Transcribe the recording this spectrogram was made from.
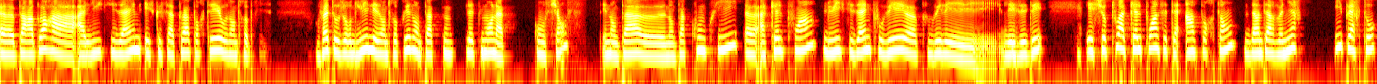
euh, par rapport à, à l'UX design et ce que ça peut apporter aux entreprises. En fait, aujourd'hui, les entreprises n'ont pas complètement la conscience et n'ont pas euh, n'ont pas compris euh, à quel point l'UX design pouvait euh, pouvait les les aider et surtout à quel point c'était important d'intervenir hyper tôt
